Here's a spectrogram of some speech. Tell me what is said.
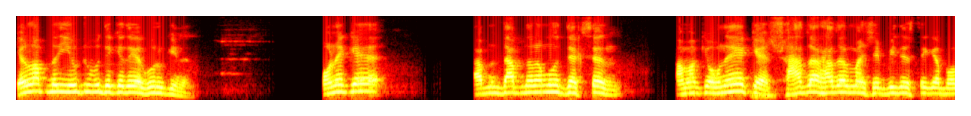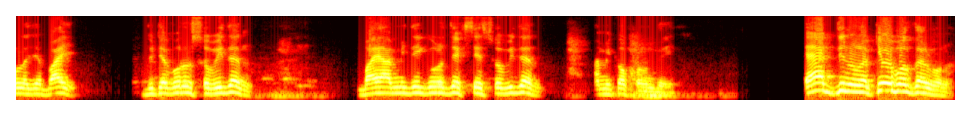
কেন আপনার ইউটিউবে দেখে দেখে গরু কিনেন? অনেকে আপনি আপনারা মনে দেখছেন, আমাকে অনেকে হাজার হাজার মানুষ বিদেশ থেকে বলে যে, ভাই, দুইটা গরুর ছবি দেন। ভাই, আমি যে গরু দেখছি, ছবি দেন। আমি কখনো দেই? না। একদিন ওরা কেউ বলতে পারব না।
